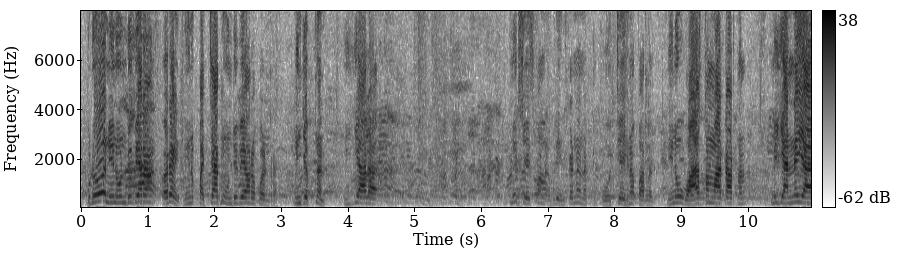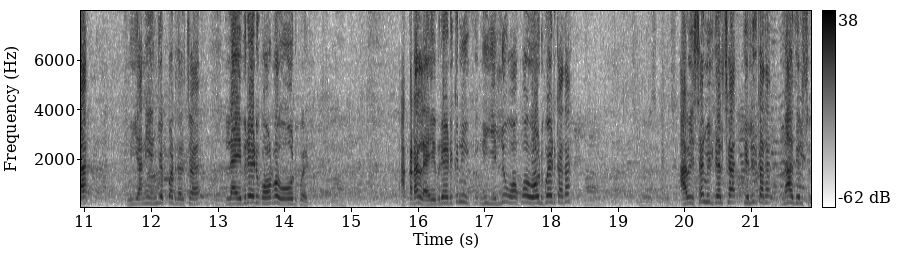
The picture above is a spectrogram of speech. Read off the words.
ఇప్పుడు నేను ఉండి బేరం ఒరే నేను పచ్చాకం ఉండి బేరం పండురా నేను చెప్తున్నాను. ఇయ్యాల మీరు చేసుకోండి. ఇప్పుడు ఎందుకంటే నాకు కోచ్ చేసినా పర్లేదు. నేను వాస్తవం మాట్లాడుతున్నాను. మీ అన్నయ్య మీ అన్నయ్య ఏం చెప్పాడు తెలుసా? లైబ్రరీ కూడా ఓడిపోయాడు. అక్కడ లైబ్రరీకి నీ నీ ఇల్లు ఒక ఓడిపోయాడు కదా. ఆ విషయం మీకు తెలుసా? తెలియదు కదా? నాకు తెలుసు.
